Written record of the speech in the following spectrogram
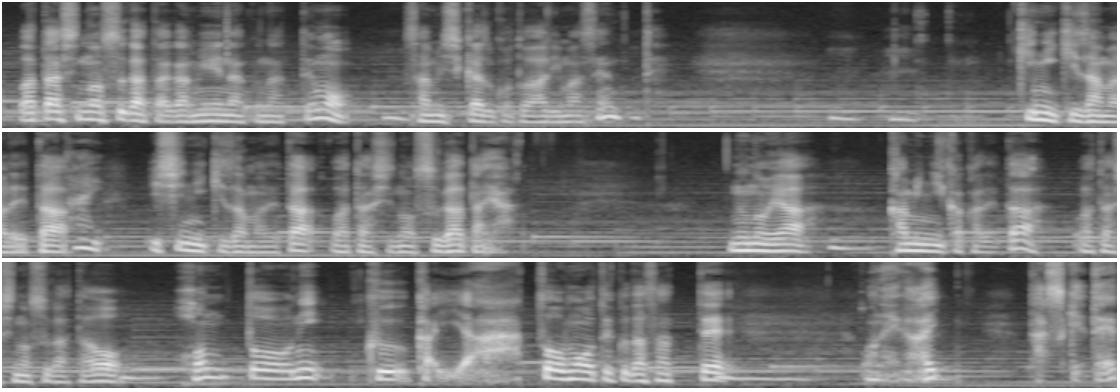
「私の姿が見えなくなっても寂しがることはありません」って。木に刻まれたはい。石に刻まれた私の姿や布や紙に書かれた私の姿を本当に空海やと思ってくださって「お願い。助けて」っ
